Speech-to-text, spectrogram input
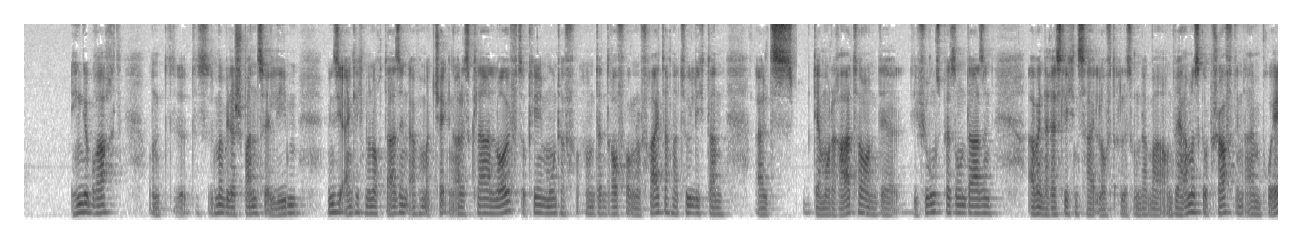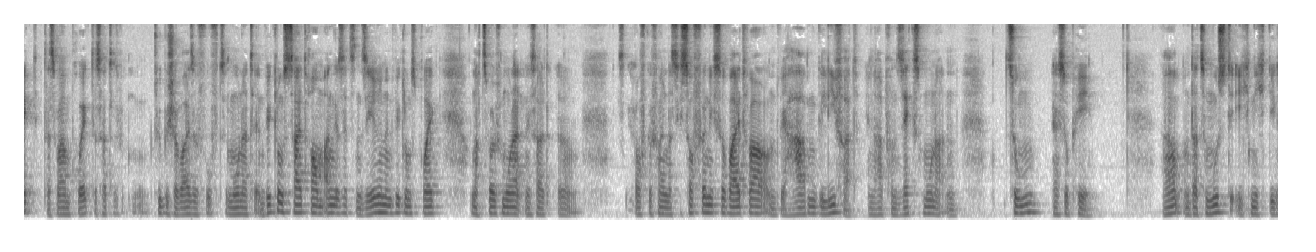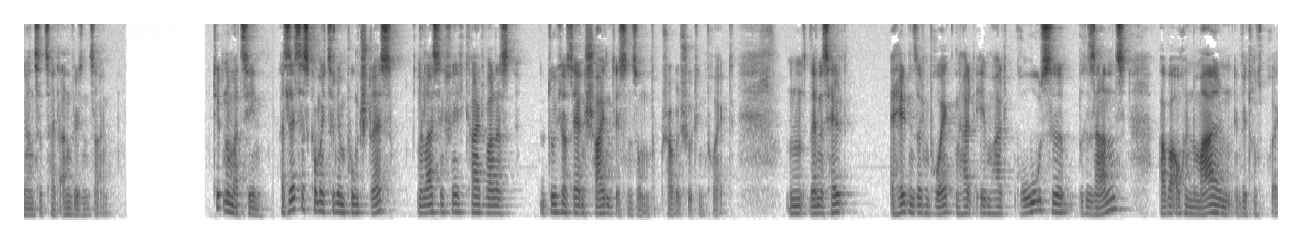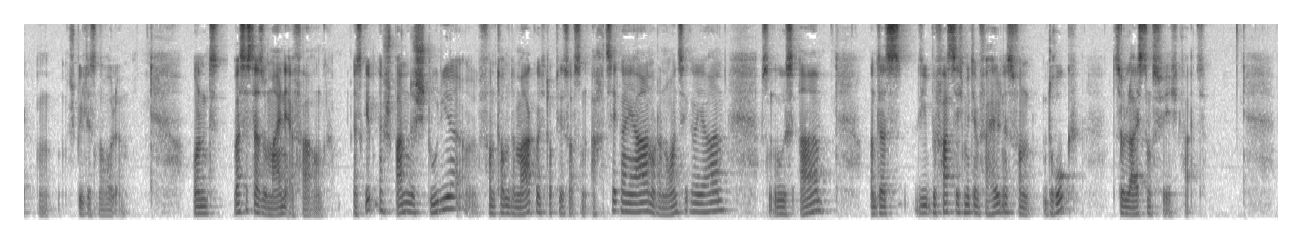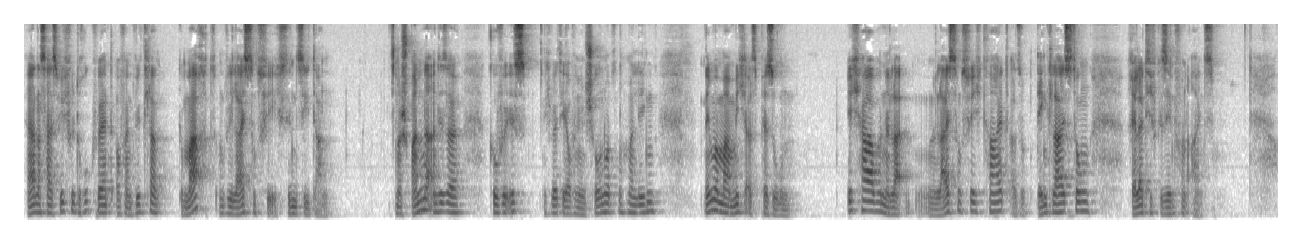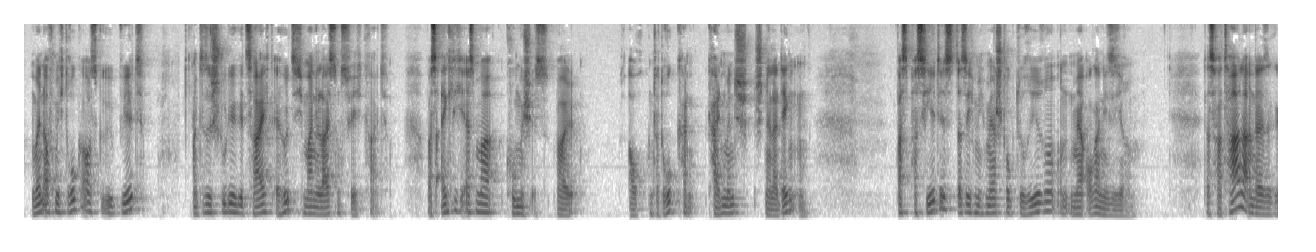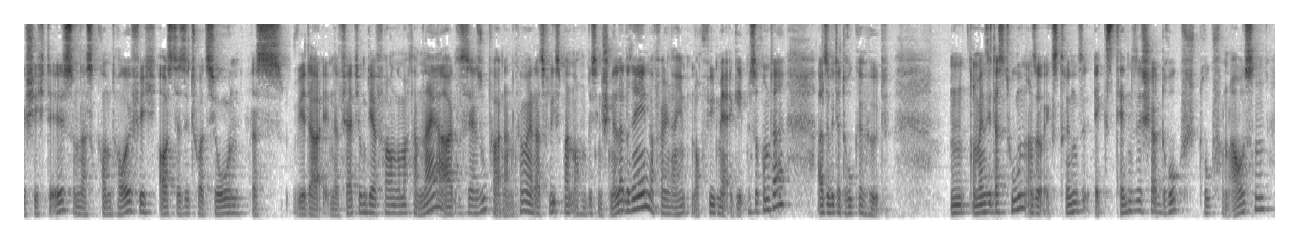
hingebracht, und äh, das ist immer wieder spannend zu erleben, wenn sie eigentlich nur noch da sind, einfach mal checken, alles klar, läuft, okay, Montag und dann drauf folgenden Freitag natürlich dann als der Moderator und der, die Führungsperson da sind, aber in der restlichen Zeit läuft alles wunderbar. Und wir haben es geschafft in einem Projekt, das war ein Projekt, das hatte typischerweise 15 Monate Entwicklungszeitraum angesetzt, ein Serienentwicklungsprojekt und nach zwölf Monaten ist halt äh, aufgefallen, dass die Software nicht so weit war und wir haben geliefert innerhalb von sechs Monaten zum SOP. Und dazu musste ich nicht die ganze Zeit anwesend sein. Tipp Nummer 10. Als letztes komme ich zu dem Punkt Stress und Leistungsfähigkeit, weil das durchaus sehr entscheidend ist in so einem Troubleshooting-Projekt. Hm, denn es hält, erhält in solchen Projekten halt eben halt große Brisanz, aber auch in normalen Entwicklungsprojekten spielt es eine Rolle. Und was ist da so meine Erfahrung? Es gibt eine spannende Studie von Tom DeMarco, ich glaube, die ist aus den 80er Jahren oder 90er Jahren, aus den USA. Und das, die befasst sich mit dem Verhältnis von Druck zur Leistungsfähigkeit. Ja, das heißt, wie viel Druck wird auf Entwickler gemacht und wie leistungsfähig sind sie dann? Das Spannende an dieser Kurve ist, ich werde die auch in den Shownotes nochmal legen, nehmen wir mal mich als Person. Ich habe eine, eine Leistungsfähigkeit, also Denkleistung, relativ gesehen von 1. Und wenn auf mich Druck ausgeübt wird, hat diese Studie gezeigt, erhöht sich meine Leistungsfähigkeit. Was eigentlich erstmal komisch ist, weil auch unter Druck kann kein Mensch schneller denken. Was passiert ist, dass ich mich mehr strukturiere und mehr organisiere. Das Fatale an dieser Geschichte ist, und das kommt häufig aus der Situation, dass wir da in der Fertigung die Erfahrung gemacht haben, naja, das ist ja super, dann können wir das Fließband noch ein bisschen schneller drehen, da fallen da hinten noch viel mehr Ergebnisse runter, also wird der Druck erhöht. Und wenn Sie das tun, also extrinsischer Druck, Druck von außen,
